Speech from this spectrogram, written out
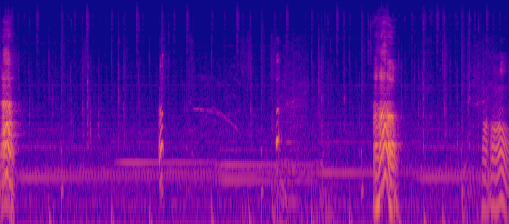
Oh. Oh! Oh.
